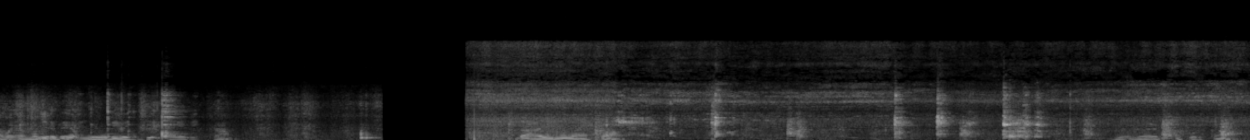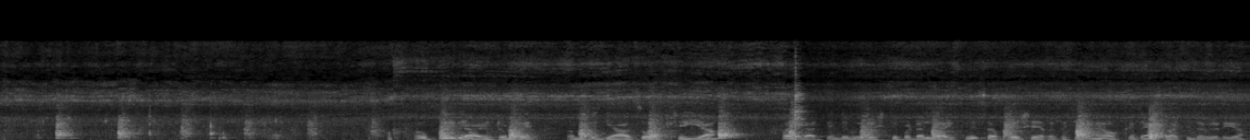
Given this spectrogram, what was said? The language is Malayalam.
അപ്പോൾ നമുക്കിത് മൂടി വെച്ച് വേവിക്കാം. ഇതായിരുന്നു നോക്കാം. ഇളക്കി കൊടുക്കാം. ഉപ്പേരി ആയിട്ടുണ്ട്. നമുക്ക് ഗ്യാസ് ഓഫ് ചെയ്യാം. അപ്പോൾ എല്ലാവർക്കും എന്റെ വീഡിയോ ഇഷ്ടപ്പെട്ടാൽ ലൈക്ക് സബ് ഷെയർ ഒക്കെ ചെയ്യണേ. Okay thanks watching the video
